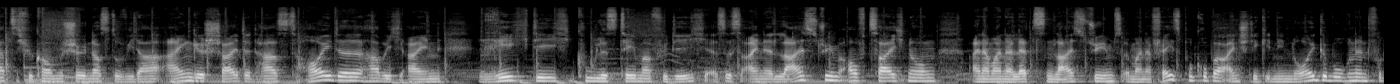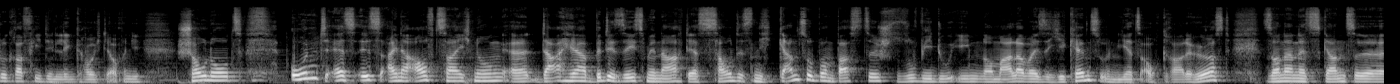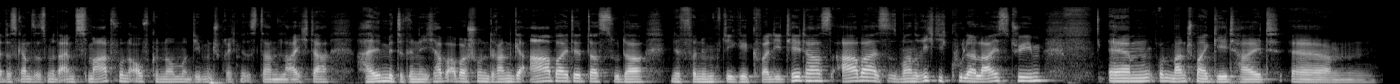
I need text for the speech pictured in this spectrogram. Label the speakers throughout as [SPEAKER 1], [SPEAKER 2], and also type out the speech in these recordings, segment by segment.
[SPEAKER 1] Herzlich willkommen. Schön, dass du wieder eingeschaltet hast. Heute habe ich ein richtig cooles Thema für dich. Es ist eine Livestream-Aufzeichnung einer meiner letzten Livestreams in meiner Facebook-Gruppe Einstieg in die Neugeborenen-Fotografie. Den Link haue ich dir auch in die Show Notes. Und es ist eine Aufzeichnung, äh, daher bitte seh es mir nach. Der Sound ist nicht ganz so bombastisch, so wie du ihn normalerweise hier kennst und jetzt auch gerade hörst, sondern das Ganze, das Ganze ist mit einem Smartphone aufgenommen und dementsprechend ist dann leichter Hall mit drin. Ich habe aber schon dran gearbeitet, dass du da eine vernünftige Qualität hast, aber es war ein richtig cooler Livestream ähm, und manchmal geht halt ähm,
